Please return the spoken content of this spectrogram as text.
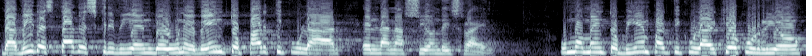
David está describiendo un evento particular en la nación de Israel. Un momento bien particular que ocurrió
